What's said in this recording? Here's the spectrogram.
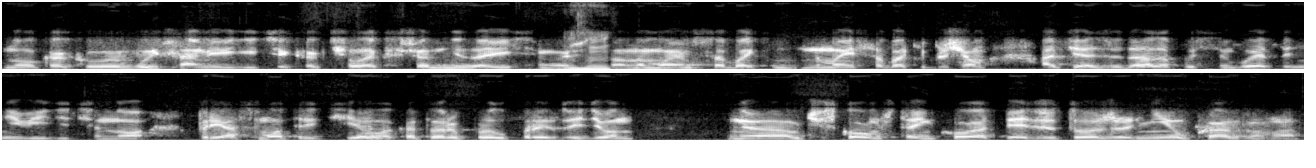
Но как вы, вы сами видите, как человек совершенно независимый, uh-huh. что на моем собаке, на моей собаке, причем, опять же, да, допустим, вы это не видите, но при осмотре тела, который был произведен э, участковым Штанько, опять же, тоже не указано.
